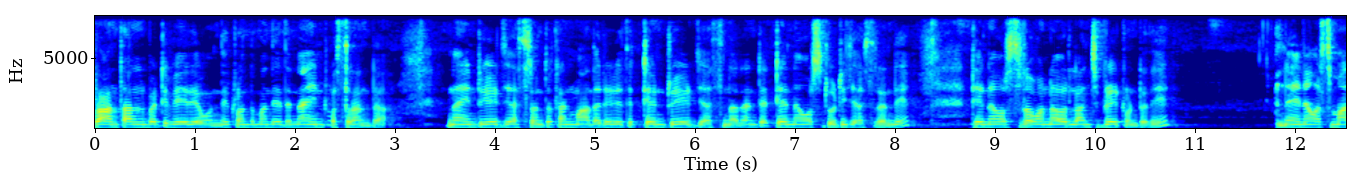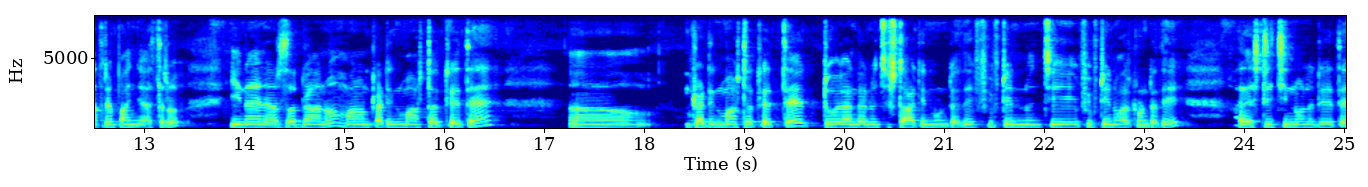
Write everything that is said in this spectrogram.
ప్రాంతాలను బట్టి వేరే ఉంది. కొంతమంది అయితే నైన్కి వస్తారంట. నైన్ టు ఎయిట్ చేస్తారంట. కానీ మా దగ్గర అయితే టెన్ టు ఎయిట్ చేస్తున్నారు. అంటే టెన్ అవర్స్ డ్యూటీ చేస్తారండి. టెన్ అవర్స్లో వన్ అవర్ లంచ్ బ్రేక్ ఉంటుంది. నైన్ అవర్స్ మాత్రమే పని చేస్తారు. ఈ నైన్ అవర్స్ గాను మనం కటింగ్ మాస్టర్కి అయితే కటింగ్ మాస్టర్కి అయితే ట్వెల్వ్ హండ్రెడ్ నుంచి స్టార్టింగ్ ఉంటుంది ఫిఫ్టీన్ నుంచి ఫిఫ్టీన్ వరకు ఉంటుంది. అదే స్టిచ్చింగ్ వాళ్ళకి అయితే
